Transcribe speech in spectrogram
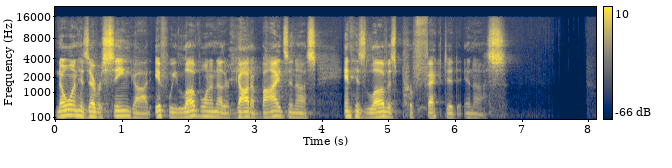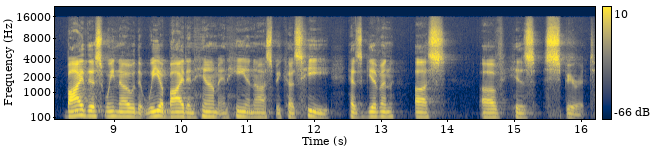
No one has ever seen God. If we love one another, God abides in us, and his love is perfected in us. By this we know that we abide in him and he in us because he has given us of his Spirit.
